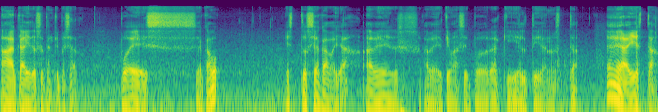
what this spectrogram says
Ha caído ese tanque pesado. Pues se acabó. Esto se acaba ya. A ver, a ver qué más hay por aquí. El tío no está. Eh, ahí está.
